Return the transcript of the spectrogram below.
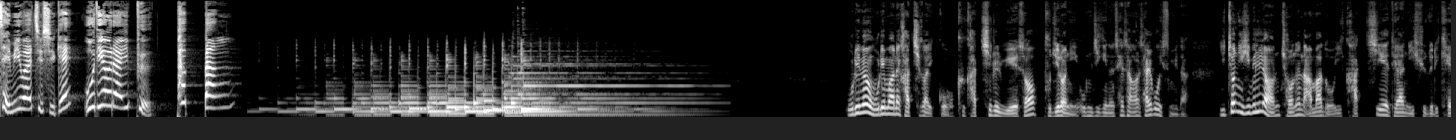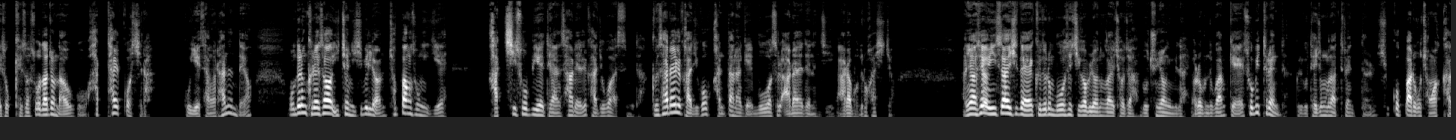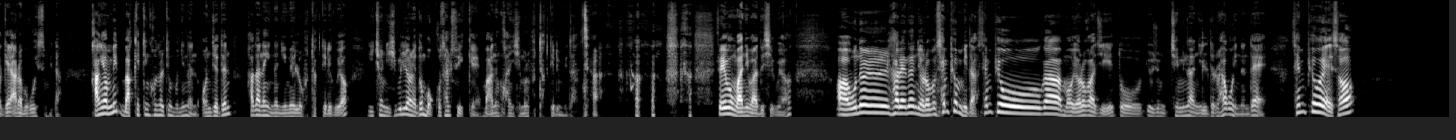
재미와 지식의 오디오 라이프 팟빵 우리는 우리만의 가치가 있고 그 가치를 위해서 부지런히 움직이는 세상을 살고 있습니다. 2021년 저는 아마도 이 가치에 대한 이슈들이 계속해서 쏟아져 나오고 핫할 것이라고 예상을 하는데요. 오늘은 그래서 2021년 첫 방송이기에 가치 소비에 대한 사례를 가지고 왔습니다. 그 사례를 가지고 간단하게 무엇을 알아야 되는지 알아보도록 하시죠. 안녕하세요. 인사이 시대 그들은 무엇에 지갑을 여는가의 저자 노준영입니다. 여러분들과 함께 소비 트렌드 그리고 대중문화 트렌드들 쉽고 빠르고 정확하게 알아보고 있습니다. 강연 및 마케팅 컨설팅 문의는 언제든 하단에 있는 이메일로 부탁드리고요. 2021년에도 먹고 살 수 있게 많은 관심을 부탁드립니다. 자, 새해 복 많이 받으시고요. 아, 오늘 사례는 여러분 샘표입니다. 샘표가 뭐 여러 가지 또 요즘 재미난 일들을 하고 있는데 샘표에서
